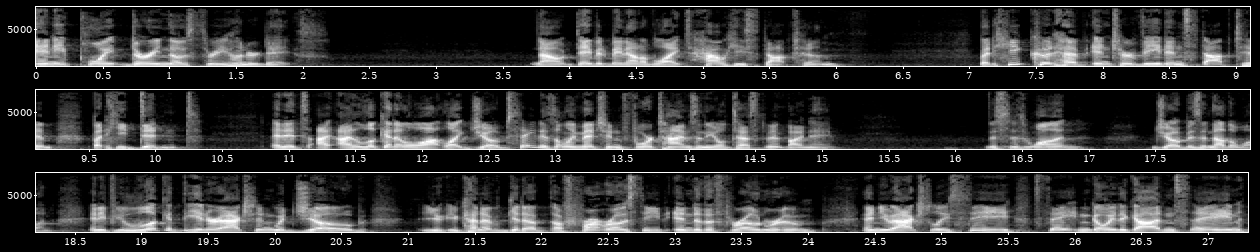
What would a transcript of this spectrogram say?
any point during those 300 days. Now, David may not have liked how he stopped him, but he could have intervened and stopped him, but he didn't. And it's, I, I look at it a lot like Job. Satan is only mentioned four times in the Old Testament by name. This is one. Job is another one. And if you look at the interaction with Job, you, you kind of get a, a, front row seat into the throne room, and you actually see Satan going to God and saying,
